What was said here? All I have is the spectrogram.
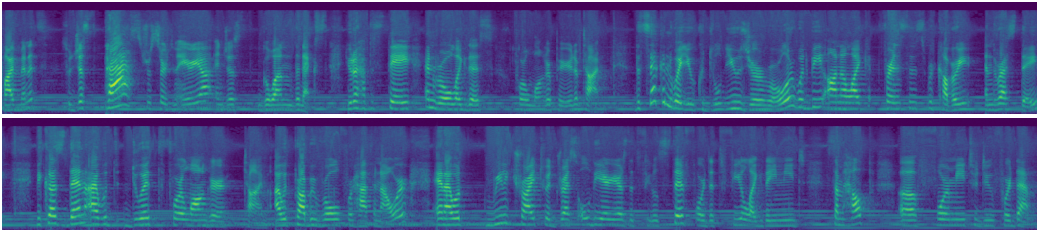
five minutes. So just pass through a certain area and just go on the next. You don't have to stay and roll like this for a longer period of time. The second way you could use your roller would be on a like, for instance, recovery and rest day, because then I would do it for a longer time. I would probably roll for half an hour and I would really try to address all the areas that feel stiff or that feel like they need some help uh, for me to do for them.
